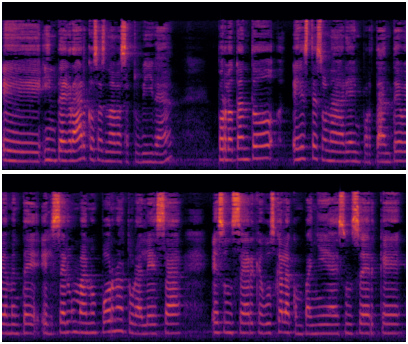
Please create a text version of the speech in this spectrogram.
eh, integrar cosas nuevas a tu vida. Por lo tanto, esta es una área importante. Obviamente, el ser humano por naturaleza es un ser que busca la compañía, es un ser que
